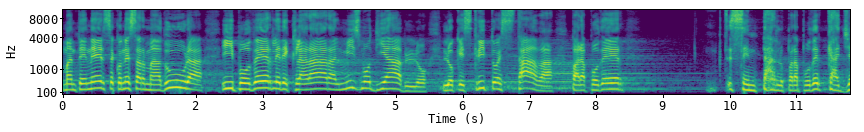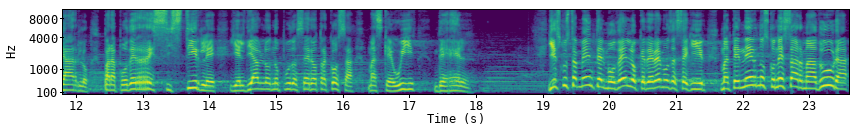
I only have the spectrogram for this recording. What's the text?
mantenerse con esa armadura y poderle declarar al mismo diablo lo que escrito estaba para poder sentarlo, para poder callarlo, para poder resistirle. Y el diablo no pudo hacer otra cosa más que huir de él. Y es justamente el modelo que debemos de seguir, mantenernos con esa armadura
